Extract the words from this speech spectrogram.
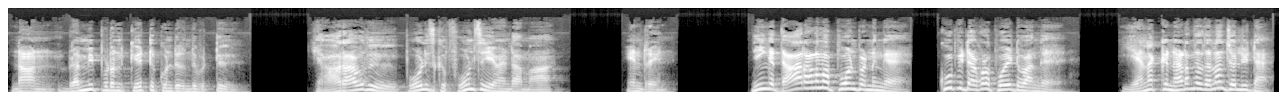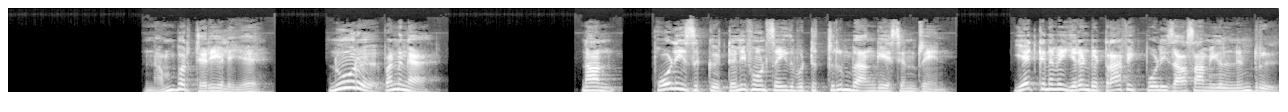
நான் பிரமிப்புடன் கேட்டுக்கொண்டிருந்து விட்டு யாராவது போலீஸ்க்கு ஃபோன் செய்ய வேண்டாமா? என்றேன். நீங்க தாராளமா போன் பண்ணுங்க. கூப்பிட்டா கூட போயிட்டு வாங்க. எனக்கு நடந்ததெல்லாம் சொல்லிட்டேன். நம்பர் தெரியலையே. நூறு பண்ணுங்க. நான் போலீஸுக்கு டெலிஃபோன் செய்துவிட்டு திரும்ப அங்கே சென்றேன். ஏற்கனவே இரண்டு டிராஃபிக் போலீஸ் ஆசாமிகள் நின்று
